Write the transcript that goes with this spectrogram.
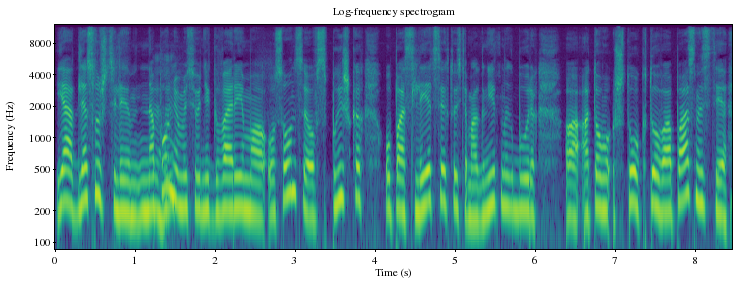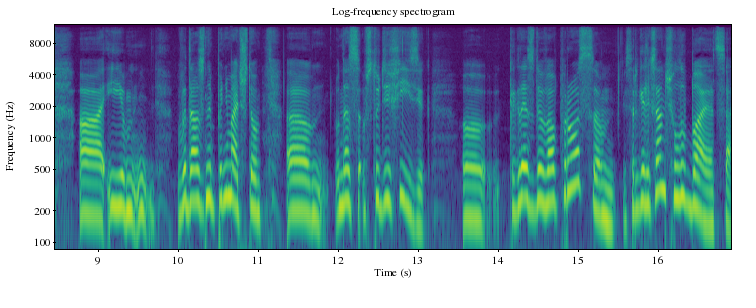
Я для слушателей напомню, угу. мы сегодня говорим о Солнце, о вспышках, о последствиях, то есть о магнитных бурях, а, о том, что кто в опасности. А, и вы должны понимать, что э, у нас в студии физик – когда я задаю вопрос, эм, Сергей Александрович улыбается.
